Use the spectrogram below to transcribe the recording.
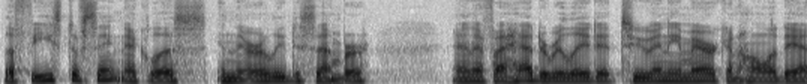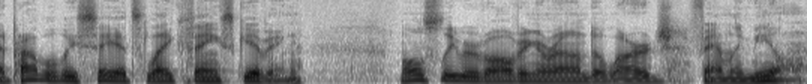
the Feast of St. Nicholas in the early December, and if I had to relate it to any American holiday, I'd probably say it's like Thanksgiving, mostly revolving around a large family meal.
